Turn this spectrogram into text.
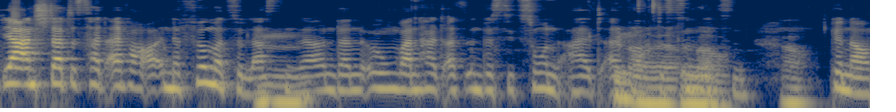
ja, anstatt es halt einfach in der Firma zu lassen Mhm. ja, und dann irgendwann halt als Investition halt einfach Genau, das ja, zu genau. nutzen. Ja. Genau,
